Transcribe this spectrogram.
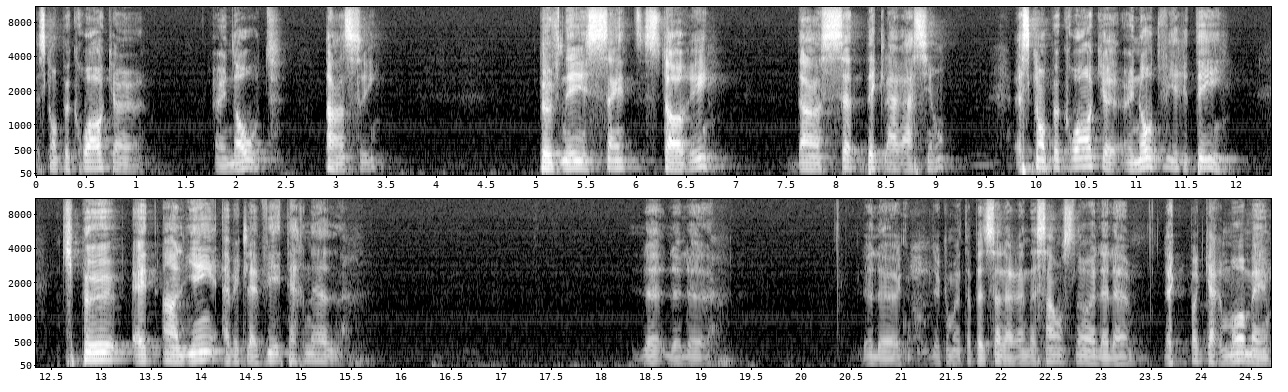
Est-ce qu'on peut croire qu'un autre pensée peut venir s'instaurer dans cette déclaration? Est-ce qu'on peut croire qu'il y a une autre vérité qui peut être en lien avec la vie éternelle? le, le, comment tu appelles ça, la renaissance, là, pas le karma, mais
